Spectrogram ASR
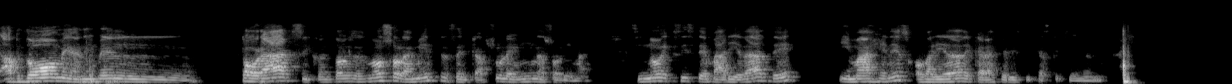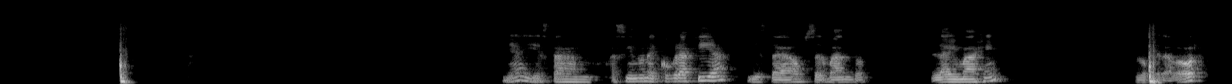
abdomen, a nivel torácico. Entonces, no solamente se encapsula en una sola imagen, sino existe variedad de imágenes o variedad de características que tienen. ¿Ya? Y está haciendo una ecografía y está observando la imagen, el operador,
